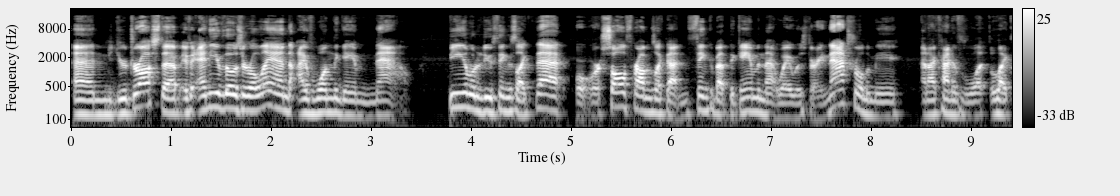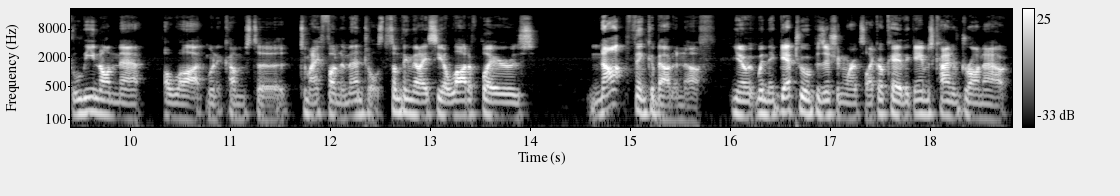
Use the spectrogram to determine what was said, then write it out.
and your draw step, if any of those are a land, I've won the game now. Being able to do things like that, or, or solve problems like that, and think about the game in that way was very natural to me, and I kind of le- like lean on that a lot when it comes to to my fundamentals. Something that I see a lot of players not think about enough. You know, when they get to a position where it's like, okay, the game's kind of drawn out,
